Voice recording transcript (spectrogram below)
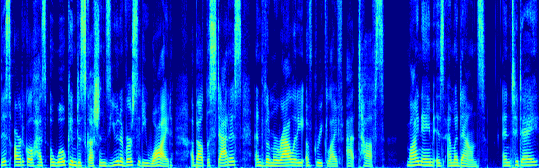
This article has awoken discussions university wide about the status and the morality of Greek life at Tufts. My name is Emma Downs, and today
